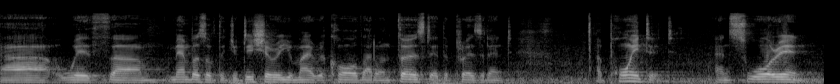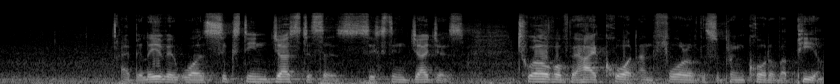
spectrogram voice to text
uh, with um, members of the judiciary. You might recall that on Thursday, the president appointed and swore in, I believe it was 16 justices, 16 judges, 12 of the High Court and four of the Supreme Court of Appeal.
